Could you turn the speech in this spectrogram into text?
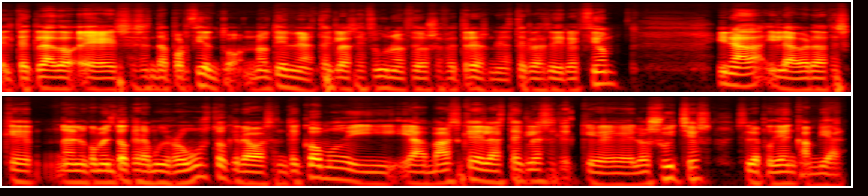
el teclado es 60%, no tiene las teclas F1, F2, F3 ni las teclas de dirección. Y nada, y la verdad es que me comentó que era muy robusto, que era bastante cómodo y, y, además que las teclas, que los switches se le podían cambiar.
